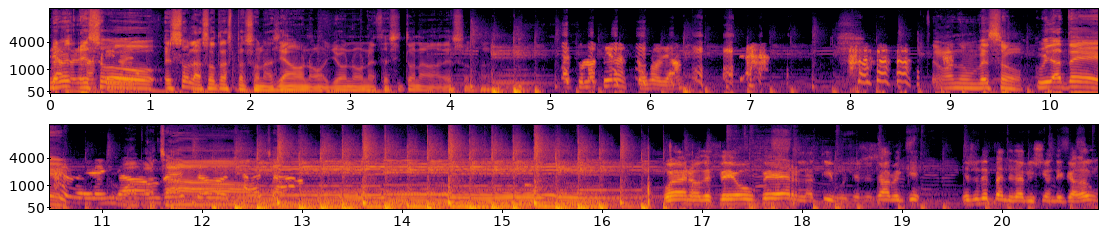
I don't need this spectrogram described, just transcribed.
Pero imagino eso, eso las otras personas ya o no. Yo no necesito nada de eso. Que Tú lo tienes todo ya. Te mando un beso. Cuídate. Venga, Guapa, un beso. chao, Chao, chao. Bueno, de feo un fe é relativo, xa se sabe que Eso depende da visión de cada un.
